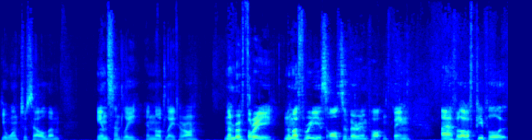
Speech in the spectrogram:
you want to sell them instantly and not later on. Number three. Number three is also a very important thing. I have a lot of people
